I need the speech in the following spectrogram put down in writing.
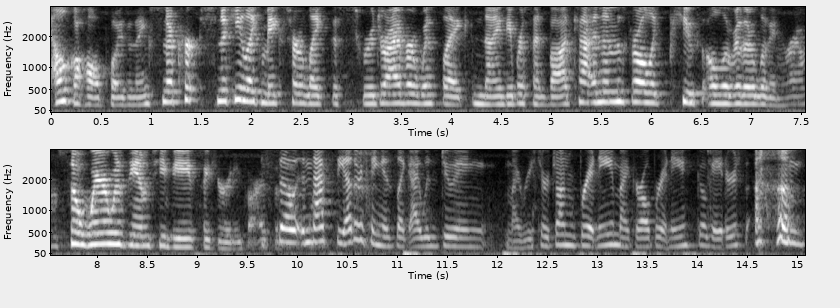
alcohol poisoning. Snooker Snooki like makes her like this screwdriver with like ninety percent vodka, and then this girl like pukes all over their living room. So where was the MTV security guard? So, and that's the other thing is like I was doing my research on Brittany, my girl Brittany, go Gators. Um,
